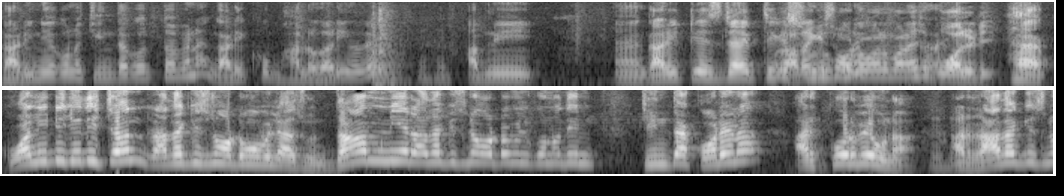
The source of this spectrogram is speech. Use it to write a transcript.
গাড়ি নিয়ে কোনো চিন্তা করতে হবে না। গাড়ি খুব ভালো গাড়ি হবে। আপনি গাড়ি টেস্ট ড্রাইভ থেকে অটোমোবাইল মানে কোয়ালিটি হ্যাঁ কোয়ালিটি যদি চান রাধাকৃষ্ণ অটোমোবাইলে আসুন। দাম নিয়ে রাধাকৃষ্ণ অটোমোবাইল কোনোদিন চিন্তা করে না আর করবেও না। আর রাধাকৃষ্ণ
